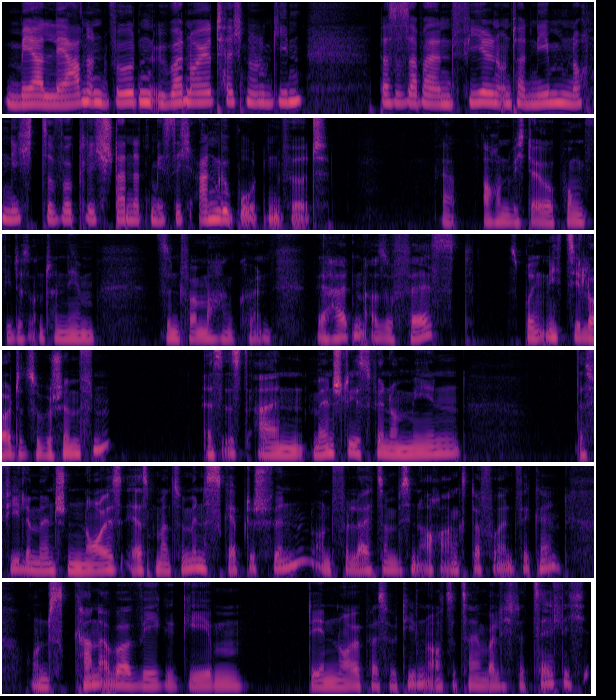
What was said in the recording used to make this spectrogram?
mehr lernen würden über neue Technologien, dass es aber in vielen Unternehmen noch nicht so wirklich standardmäßig angeboten wird. Ja, auch ein wichtiger Punkt, wie das Unternehmen sinnvoll machen können. Wir halten also fest, es bringt nichts, die Leute zu beschimpfen. Es ist ein menschliches Phänomen, dass viele Menschen Neues erstmal zumindest skeptisch finden und vielleicht so ein bisschen auch Angst davor entwickeln. Und es kann aber Wege geben, denen neue Perspektiven aufzuzeigen, weil ich tatsächlich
